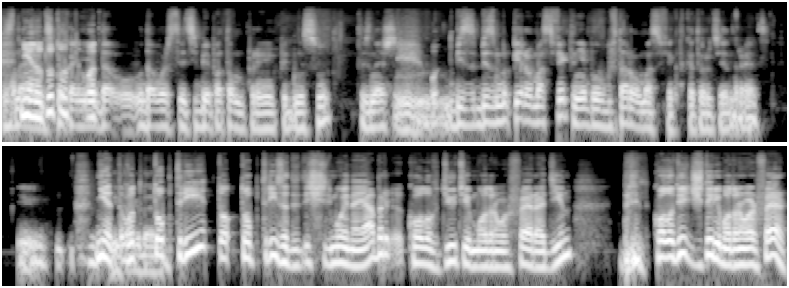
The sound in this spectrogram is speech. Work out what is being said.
знаю, Не, ну тут вот- вот- удо- удовольствие тебе потом преподнесут. Ты знаешь, без, без первого Mass Effect не было бы второго Mass Effect, который тебе нравится. И- Нет, и вот далее. топ-3, топ- топ-3 за 2007 ноябрь, Call of Duty Modern Warfare 1, блин, Call of Duty 4 Modern Warfare,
